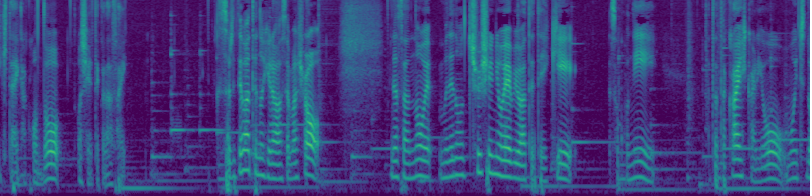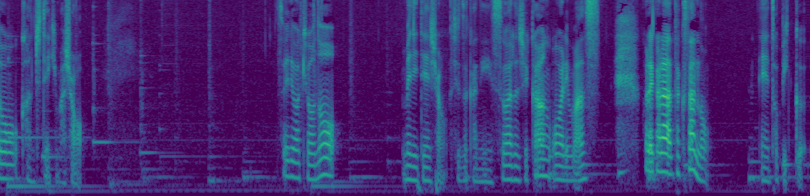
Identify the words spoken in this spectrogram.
いきたいか今度教えてください。それでは手のひら合わせましょう。皆さんの胸の中心に親指を当てていきそこに温かい光をもう一度感じていきましょう。それでは今日のメディテーション静かに座る時間終わります。これからたくさんの、えー、トピック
